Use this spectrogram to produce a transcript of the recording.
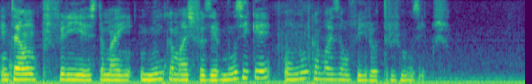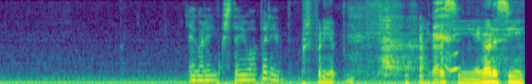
Então preferias também nunca mais fazer música ou nunca mais ouvir outros músicos? Agora encostei-o à parede. Preferia. agora sim, agora sim.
